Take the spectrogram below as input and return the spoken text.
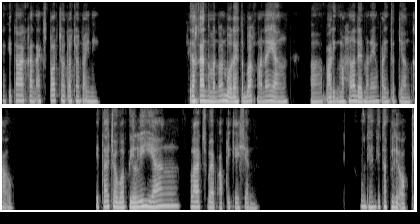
Nah, kita akan ekspor contoh-contoh ini. Silahkan teman-teman boleh tebak mana yang uh, paling mahal dan mana yang paling terjangkau. Kita coba pilih yang large web application. Kemudian kita pilih OK.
